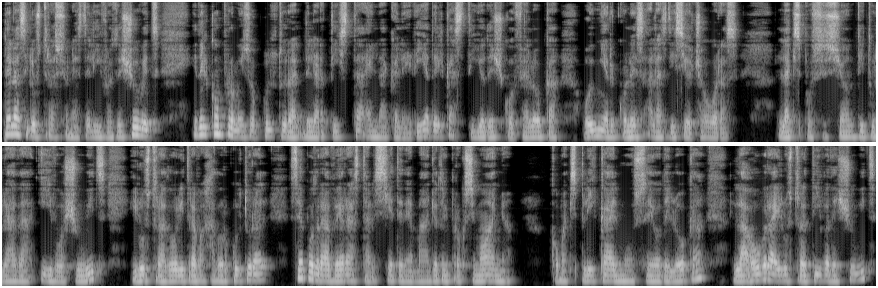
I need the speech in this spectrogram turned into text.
de las ilustraciones de libros de Šubic y del compromiso cultural del artista en la Galería del Castillo de Škofja Loka hoy miércoles a las 18 horas. La exposición titulada Ivo Šubic, ilustrador y trabajador cultural, se podrá ver hasta el 7 de mayo del próximo año. Como explica el Museo de Loca, la obra ilustrativa de Šubic,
